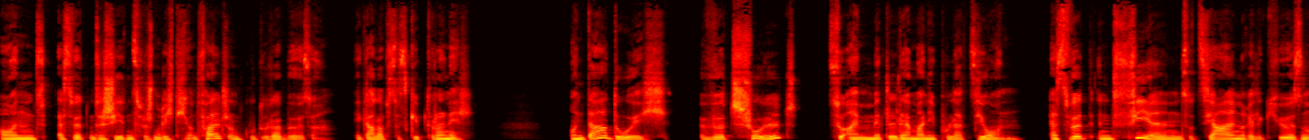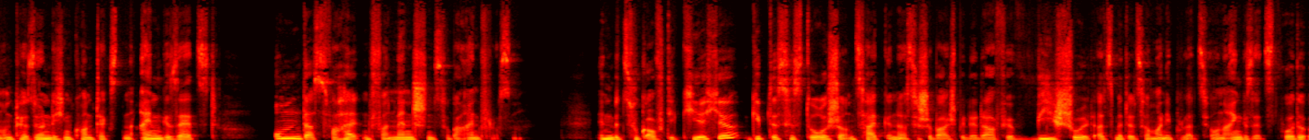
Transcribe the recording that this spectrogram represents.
Und es wird unterschieden zwischen richtig und falsch und gut oder böse. Egal, ob es das gibt oder nicht. Und dadurch wird Schuld zu einem Mittel der Manipulation. Es wird in vielen sozialen, religiösen und persönlichen Kontexten eingesetzt, um das Verhalten von Menschen zu beeinflussen. In Bezug auf die Kirche gibt es historische und zeitgenössische Beispiele dafür, wie Schuld als Mittel zur Manipulation eingesetzt wurde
